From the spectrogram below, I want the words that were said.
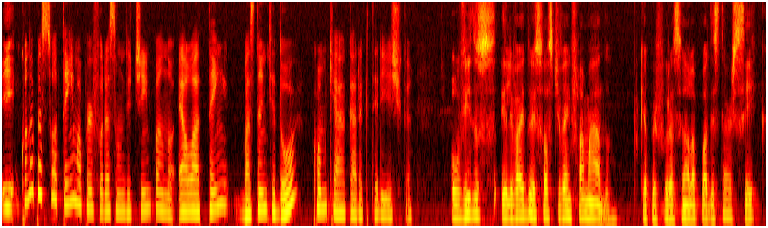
e quando a pessoa tem uma perfuração de tímpano, ela tem bastante dor? Como que é a característica? Ouvidos, ele vai doer só se estiver inflamado, porque a perfuração ela pode estar seca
